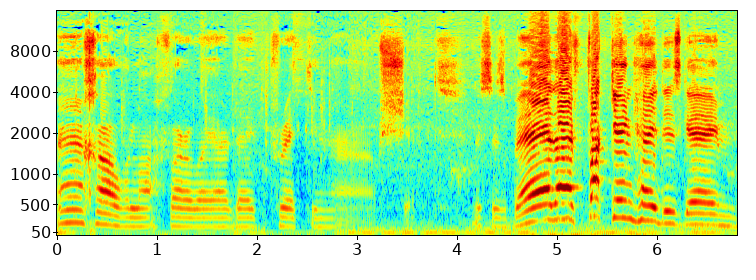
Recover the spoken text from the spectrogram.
And how long, far away are they? Pretty now. shit. This is bad. I fucking hate this game.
